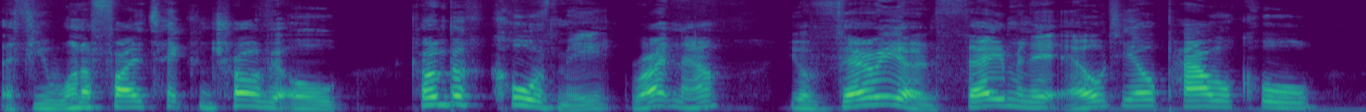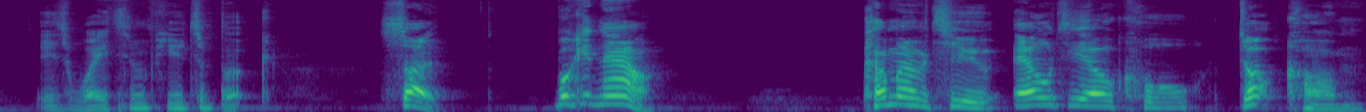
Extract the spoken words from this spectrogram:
if you want to finally take control of it all, come and book a call with me right now. Your very own 30 minute LDL power call is waiting for you to book. So, book it now come over to ldlcall.com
